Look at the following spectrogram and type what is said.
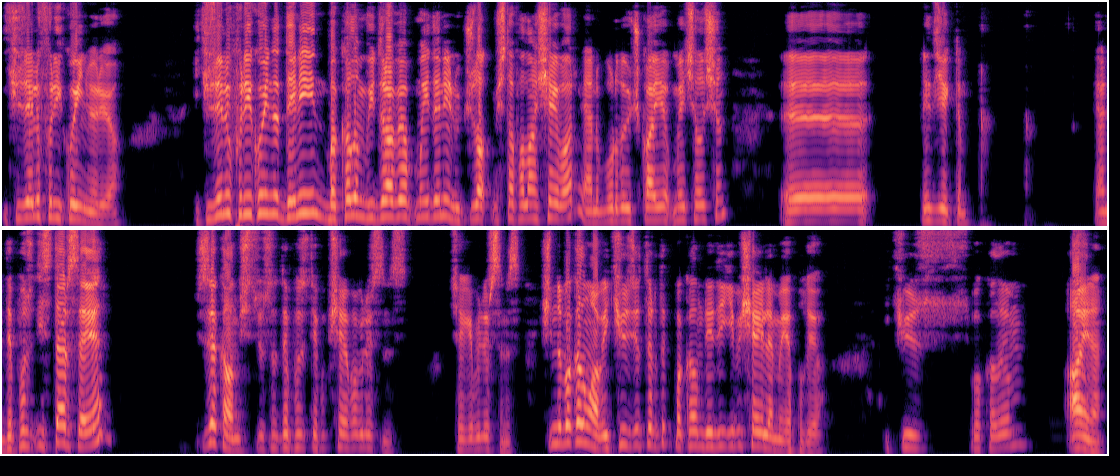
250 free coin veriyor. 250 free coin'de deneyin. Bakalım withdraw yapmayı deneyin. 360'ta falan şey var. Yani burada 3K yapmaya çalışın. Ee, ne diyecektim? Yani depozit isterse eğer size kalmış. İstiyorsanız depozit yapıp şey yapabilirsiniz. Çekebilirsiniz. Şimdi bakalım abi 200 yatırdık. Bakalım dediği gibi şeyle mi yapılıyor? 200 bakalım. Aynen.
